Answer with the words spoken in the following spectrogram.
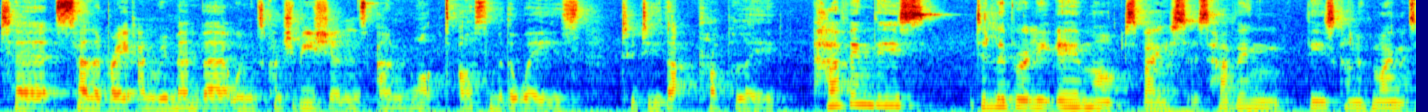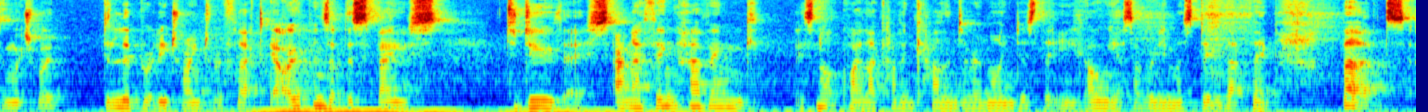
to celebrate and remember women's contributions? And what are some of the ways to do that properly? Having these deliberately earmarked spaces, having these kind of moments in which we're deliberately trying to reflect, it opens up the space to do this. And I think having it's not quite like having calendar reminders that you, oh yes, I really must do that thing. But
